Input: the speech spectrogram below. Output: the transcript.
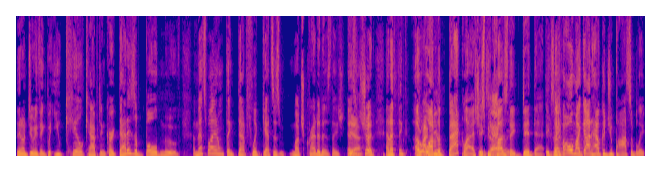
They don't do anything, but you kill Captain Kirk. That is a bold move. And that's why I don't think that flick gets as much credit as they as Yeah. it should. And I think a, Well, I lot of the backlash is because they did that. Exactly. Like, oh my God, how could you possibly?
